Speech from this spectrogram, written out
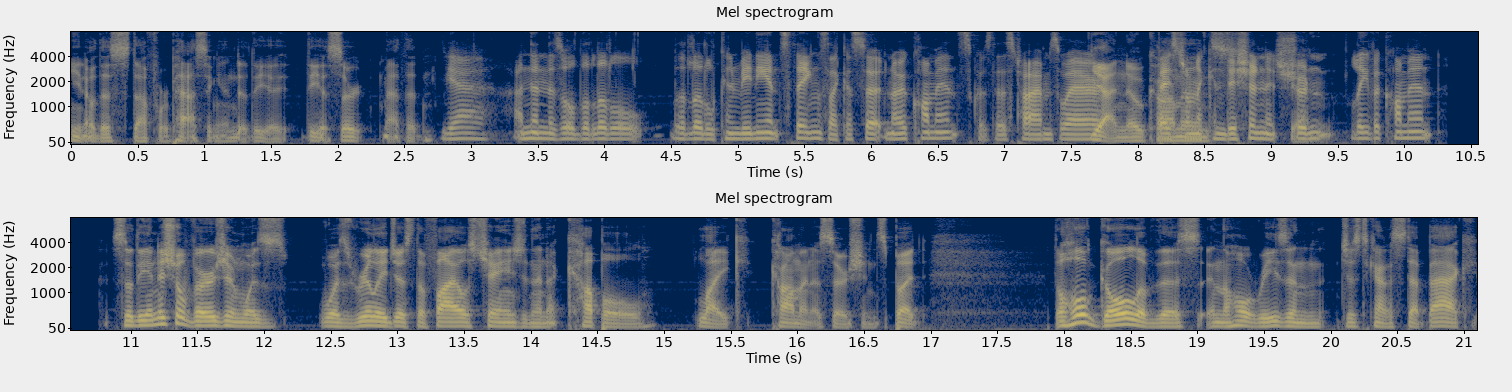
you know, this stuff we're passing into the the assert method. Yeah, and then there's all the little the little convenience things like assert no comments because there's times where Yeah, no comments. based on a condition it shouldn't leave a comment. So the initial version was was really just the files changed and then a couple like comment assertions. But the whole goal of this and the whole reason, just to kind of step back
